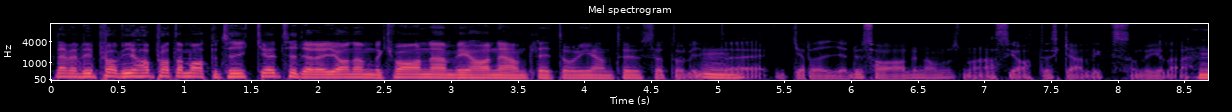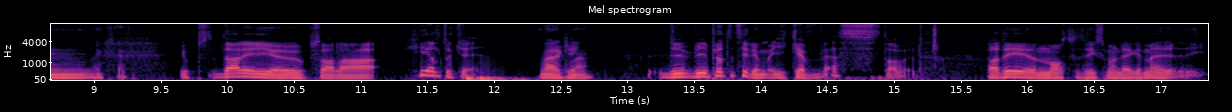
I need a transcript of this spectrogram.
Nej men vi, pra- vi har pratat matbutiker tidigare, jag nämnde Kvarnen, vi har nämnt lite Orienthuset och lite Mm. grejer. Du sa, du nämnde några asiatiska livs som du gillar. Mm, exakt. Upps- där är ju Uppsala helt okej. Verkligen. Du, vi pratade tidigare om ICA Väst David. Ja, det är ju en matbutik som har legat mig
